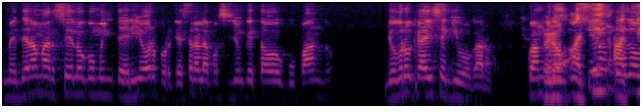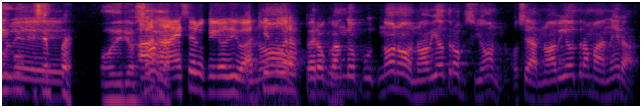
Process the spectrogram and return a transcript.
meter a Marcelo como interior, porque esa era la posición que estaba ocupando. Yo creo que ahí se equivocaron. Cuando pero lo pusieron aquí, de doble... Ajá, eso es lo que yo digo. Aquí no, pero cuando no, no, no había otra opción. O sea, no había otra manera.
